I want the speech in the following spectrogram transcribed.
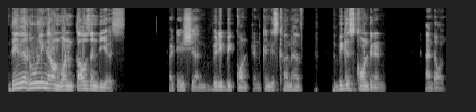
they were ruling around 1000 years. Right, Asia and very big continent. Genghis Khan have the biggest continent and all.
